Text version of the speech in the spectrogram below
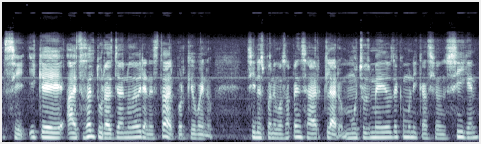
Sí, y que a estas alturas ya no deberían estar, porque bueno, si nos ponemos a pensar, claro, muchos medios de comunicación siguen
